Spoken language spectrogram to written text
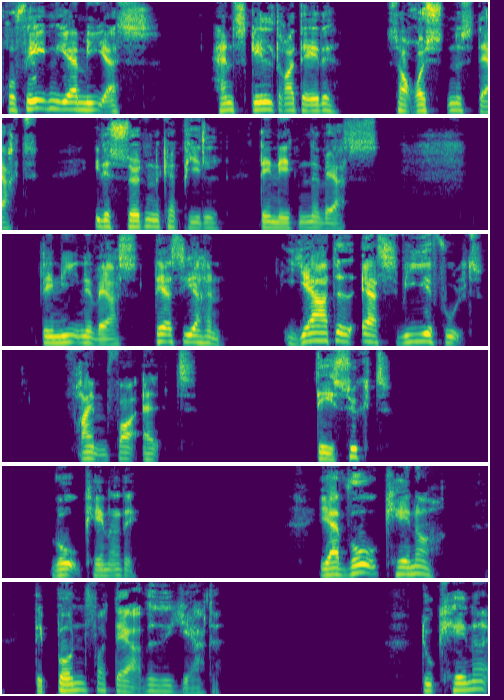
Profeten Jeremias, han skildrer dette så rystende stærkt i det 17. kapitel, det 19. vers. Det 9. vers, der siger han, Hjertet er svigefuldt frem for alt. Det er sygt Hvor kender det. Ja, hvor kender det bundfordærvede hjerte. Du kender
